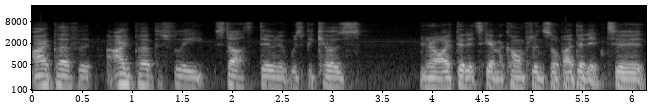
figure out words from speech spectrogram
I perfect I purposefully started doing it was because you know I did it to get my confidence up. I did it to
